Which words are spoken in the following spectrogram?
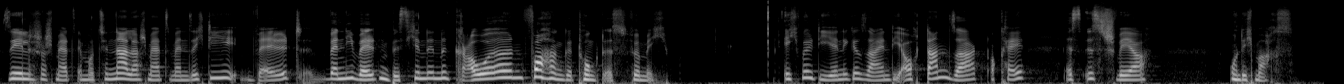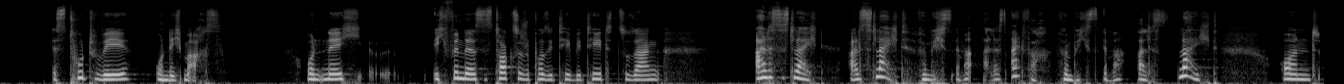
seelischer Schmerz, emotionaler Schmerz, wenn sich die Welt, wenn die Welt ein bisschen in einen grauen Vorhang getunkt ist für mich. Ich will diejenige sein, die auch dann sagt, okay, es ist schwer und ich mach's. Es tut weh und ich mach's. Und nicht, ich finde, es ist toxische Positivität zu sagen, alles ist leicht, alles leicht. Für mich ist immer alles einfach. Für mich ist immer alles leicht. Und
